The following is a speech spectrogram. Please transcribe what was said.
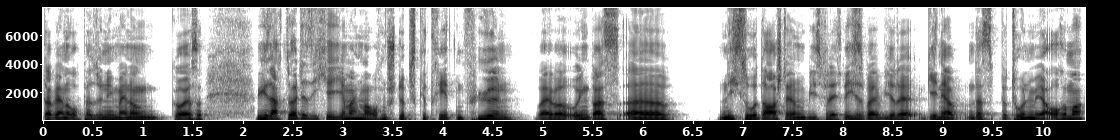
da werden auch persönliche Meinungen geäußert. Wie gesagt, sollte sich hier jemand mal auf den Schlips getreten fühlen, weil wir irgendwas äh, nicht so darstellen, wie es vielleicht richtig ist, weil wir gehen ja, und das betonen wir ja auch immer,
